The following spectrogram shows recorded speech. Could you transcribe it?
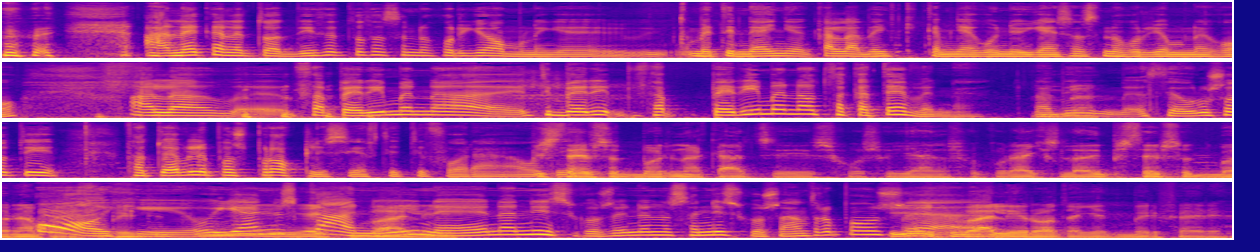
Αν έκανε το αντίθετο, θα στενοχωριόμουν. Με την έννοια, καλά, δεν έχει καμιά αγωνία για να στενοχωριόμουν εγώ. Αλλά ε, θα περίμενα, την θα περίμενα ότι θα κατέβαινε. Δηλαδή ναι. θεωρούσα ότι θα το έβλεπε ως πρόκληση αυτή τη φορά. Πιστεύεις ότι... μπορεί να κάτσει ήσυχο ο Γιάννης ο Κουράκη, δηλαδή πιστεύεις ότι μπορεί να πάει. Όχι, ο Γιάννης κάνει. Βάλει... Είναι ένα ανήσυχο, είναι ένας ανήσυχος άνθρωπος. Ή έχει ε, βάλει ρότα για την περιφέρεια.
